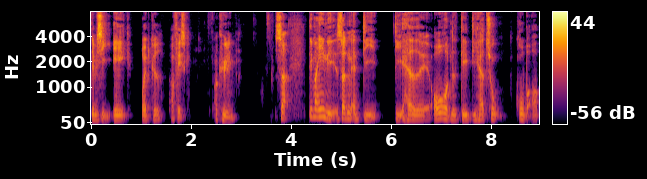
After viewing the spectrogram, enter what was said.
Det vil sige æg, rødt kød og fisk og kylling. Så det var egentlig sådan, at de, de havde øh, overordnet de, de her to grupper op.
